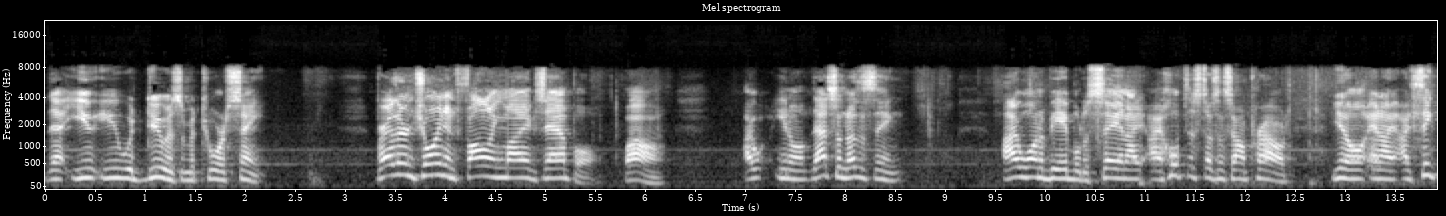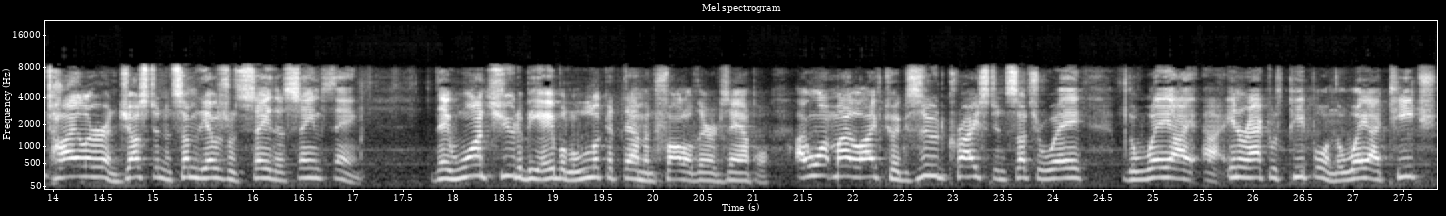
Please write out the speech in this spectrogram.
that you, you would do as a mature saint. Brethren, join in following my example. Wow. I you know, that's another thing I want to be able to say, and I, I hope this doesn't sound proud. You know, and I, I think Tyler and Justin and some of the others would say the same thing. They want you to be able to look at them and follow their example. I want my life to exude Christ in such a way, the way I uh, interact with people and the way I teach,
